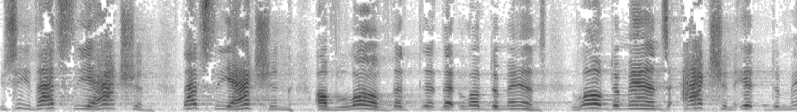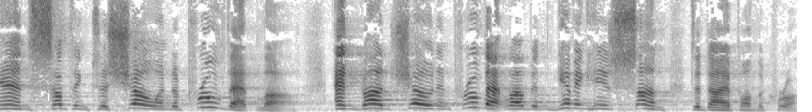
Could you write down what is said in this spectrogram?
You see, that's the action. That's the action of love that, that, that, love demands. Love demands action, it demands something to show and to prove that love. And God showed and proved that love in giving His Son to die upon the cross.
